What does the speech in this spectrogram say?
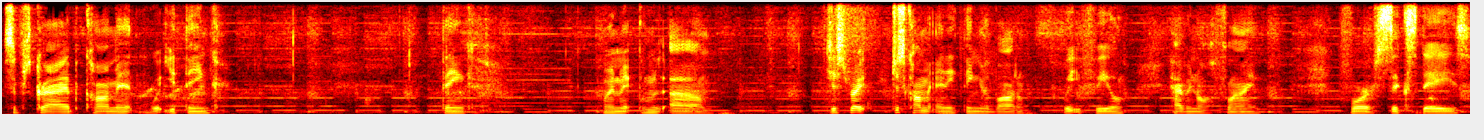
subscribe, comment what you think. Think when it comes um just write just comment anything in the bottom what you feel having offline for six days.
